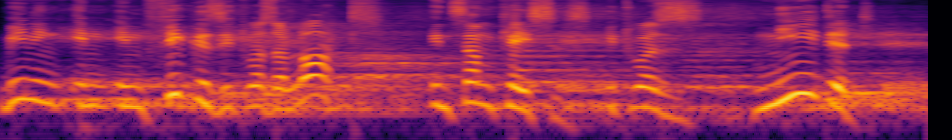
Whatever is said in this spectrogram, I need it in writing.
meaning in, in figures it was a lot in some cases. It was needed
